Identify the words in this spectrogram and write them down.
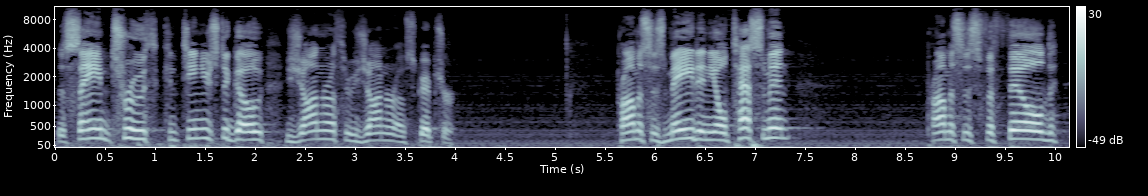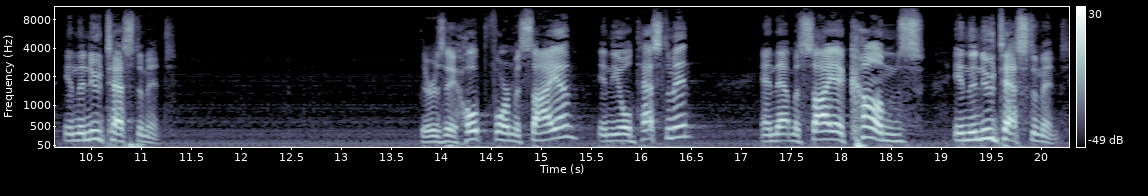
The same truth continues to go genre through genre of Scripture. Promises made in the Old Testament, promises fulfilled in the New Testament. There is a hope for Messiah in the Old Testament, and that Messiah comes in the New Testament.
